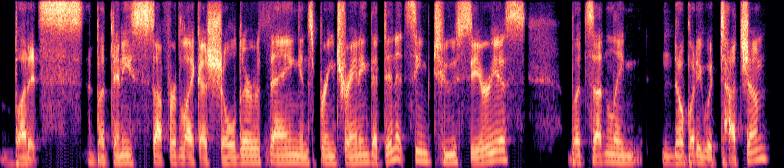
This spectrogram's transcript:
but it's but then he suffered like a shoulder thing in spring training that didn't seem too serious, but suddenly nobody would touch him.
